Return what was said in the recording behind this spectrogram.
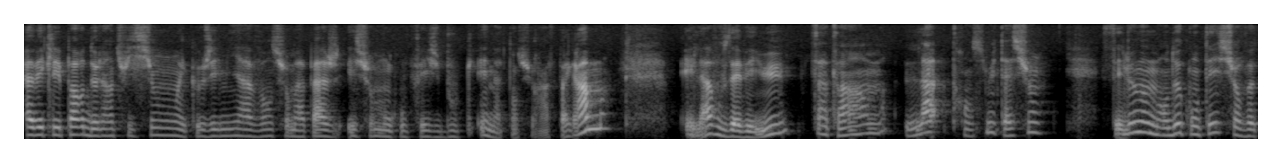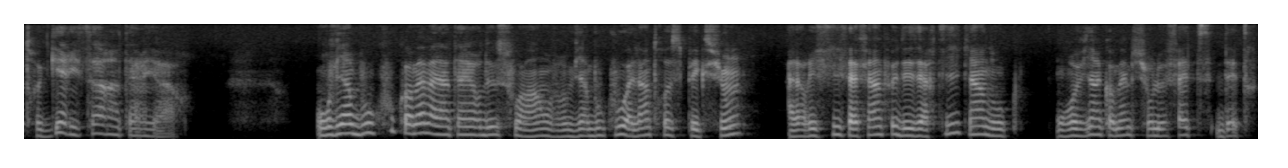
avec les portes de l'intuition et que j'ai mis avant sur ma page et sur mon groupe Facebook et maintenant sur Instagram. Et là, vous avez eu, tintin, la transmutation. C'est le moment de compter sur votre guérisseur intérieur. On revient beaucoup quand même à l'intérieur de soi, hein. on revient beaucoup à l'introspection. Alors ici, ça fait un peu désertique, hein, donc on revient quand même sur le fait d'être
